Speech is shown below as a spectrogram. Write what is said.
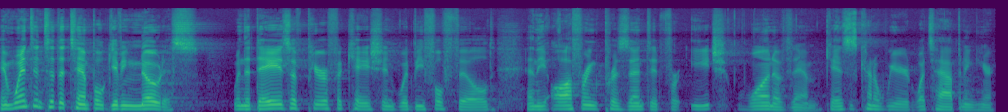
and went into the temple, giving notice when the days of purification would be fulfilled, and the offering presented for each one of them. Okay, this is kind of weird. What's happening here?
